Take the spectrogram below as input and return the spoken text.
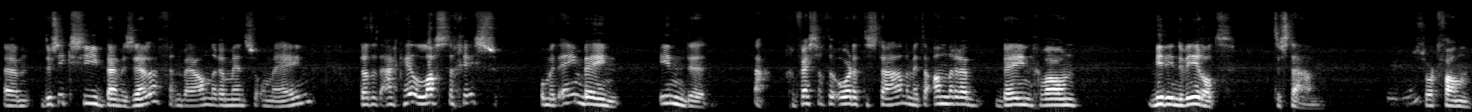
Ehm, dus ik zie bij mezelf en bij andere mensen om me heen dat het eigenlijk heel lastig is om met één been in de nou, gevestigde orde te staan en met de andere been gewoon midden in de wereld te staan. Mhm. Een soort van,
